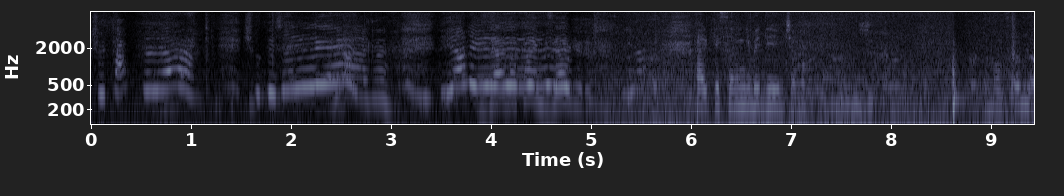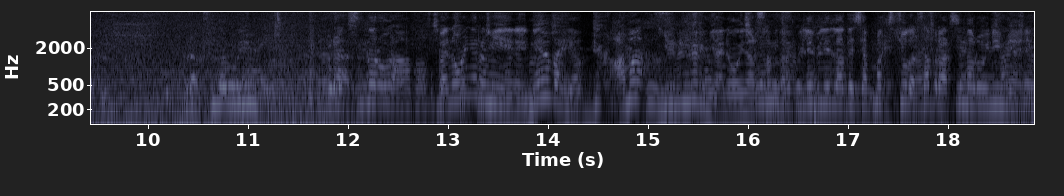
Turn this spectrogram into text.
Şu tatlılık. Şu güzellik. Yani. Güzel bakan güzel görür. Herkes senin gibi değil Cema. Bıraksınlar o. Ben oynarım yani. Ne yapayım? Ama yenilirim yani oynarsam da. Bile bile lades yapmak istiyorlarsa bıraksınlar oynayayım yani.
